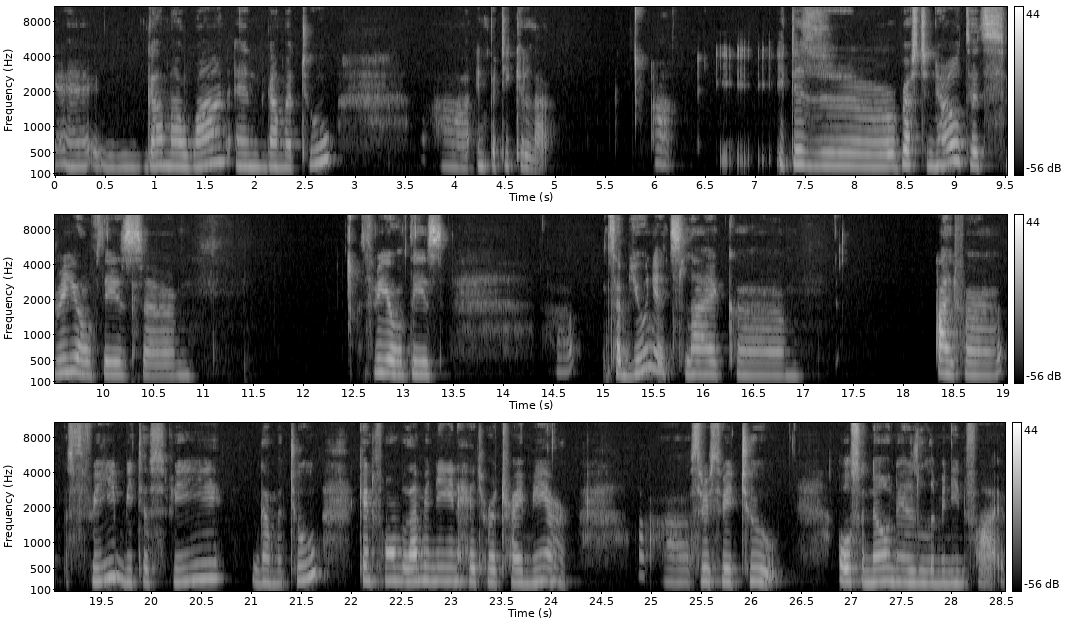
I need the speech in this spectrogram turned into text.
uh, gamma 1, and gamma 2 uh, in particular. Uh, it is uh, worth to note that three of these um, three of these uh, subunits like um, alpha 3, beta 3, gamma 2 can form laminin heterotrimer 332, also known as laminin 5.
